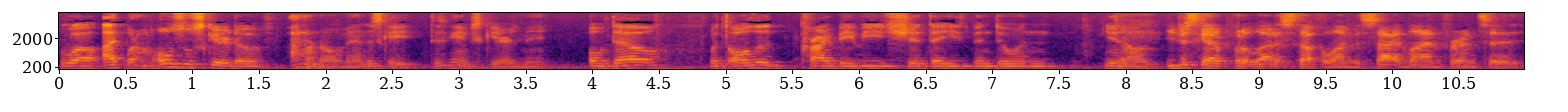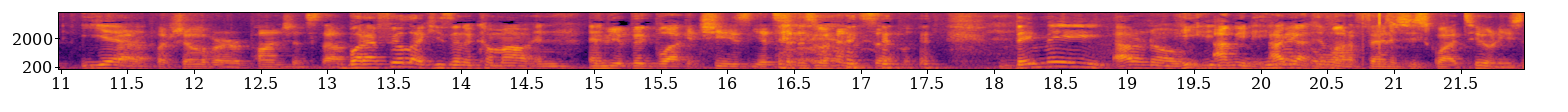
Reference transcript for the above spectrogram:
Well, I, what I'm also scared of, I don't know, man. This game, this game scares me. Odell, with all the crybaby shit that he's been doing, you know. You just got to put a lot of stuff along the sideline for him to Yeah. try to push over, or punch, and stuff. But I feel like he's gonna come out and and Maybe a big block of cheese gets in his way on the sideline. they may I don't know. He, I mean, he I got him on a fantasy squad too, and he's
